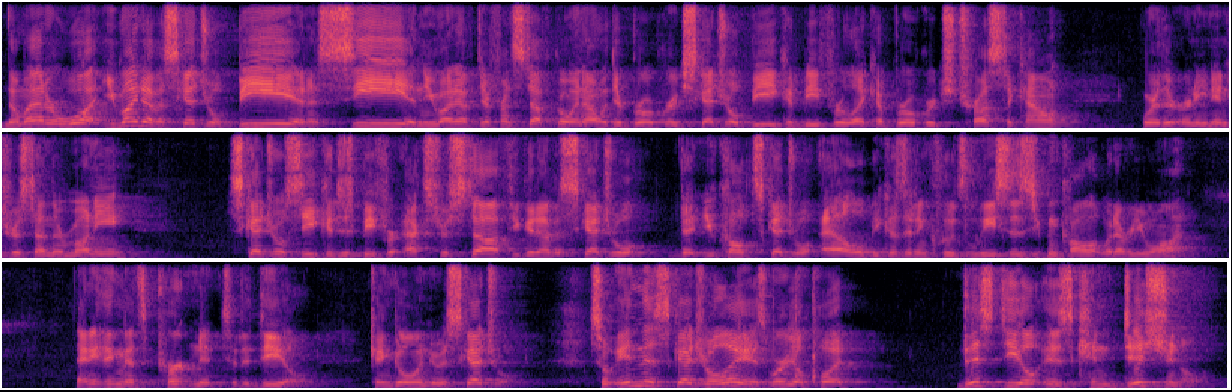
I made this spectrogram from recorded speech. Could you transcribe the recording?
no matter what you might have a schedule b and a c and you might have different stuff going on with your brokerage schedule b could be for like a brokerage trust account where they're earning interest on their money Schedule C could just be for extra stuff. You could have a schedule that you called Schedule L because it includes leases. You can call it whatever you want. Anything that's pertinent to the deal can go into a schedule. So in this Schedule A is where you'll put this deal is conditional.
